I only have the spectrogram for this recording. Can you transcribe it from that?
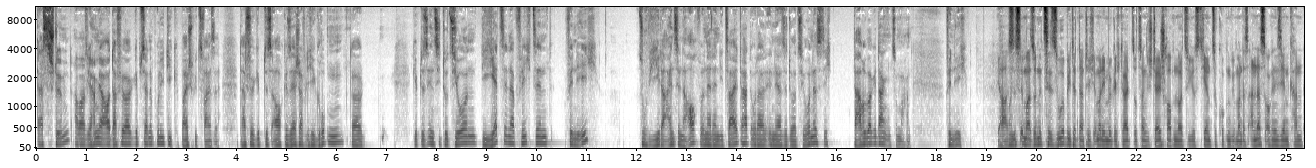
Das stimmt, aber wir haben ja auch, dafür gibt es ja eine Politik beispielsweise. Dafür gibt es auch gesellschaftliche Gruppen, da gibt es Institutionen, die jetzt in der Pflicht sind, finde ich, so wie jeder Einzelne auch, wenn er denn die Zeit hat oder in der Situation ist, sich darüber Gedanken zu machen. Finde ich. Ja, es Und- ist immer so eine Zäsur, bietet natürlich immer die Möglichkeit, sozusagen die Stellschrauben neu zu justieren, zu gucken, wie man das anders organisieren kann.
